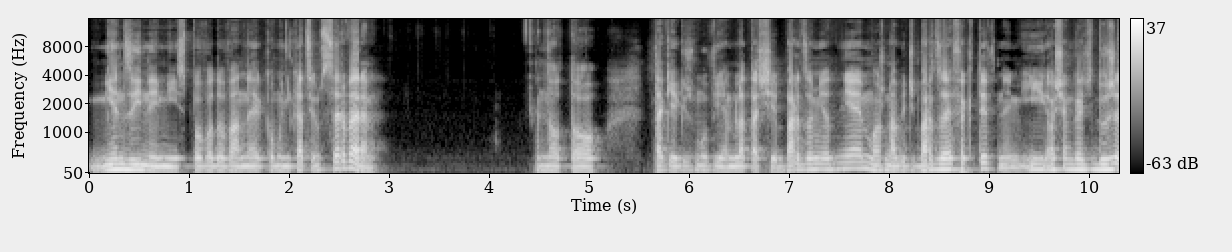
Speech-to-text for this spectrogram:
między innymi spowodowane komunikacją z serwerem. No to tak jak już mówiłem, lata się bardzo miodnie, można być bardzo efektywnym i osiągać duże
